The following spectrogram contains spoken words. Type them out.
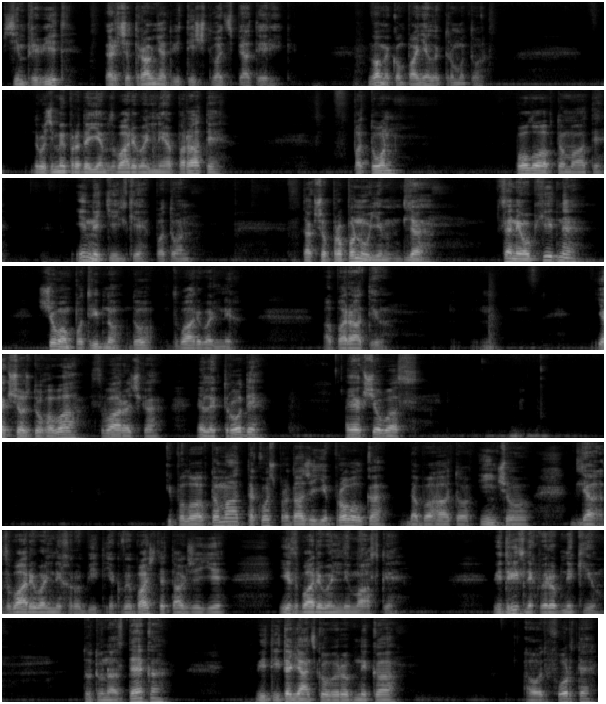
Всім привіт! 1 травня 2025 рік. З вами компанія Електромотор. Друзі, ми продаємо зварювальні апарати, патон, полуавтомати і не тільки патон. Так що пропонуємо для це необхідне, що вам потрібно до зварювальних апаратів. Якщо ж дугова сварочка, електроди. А якщо у вас і полуавтомат, також в продажі є проволока та багато іншого для зварювальних робіт. Як ви бачите, також є і зварювальні маски від різних виробників. Тут у нас дека від італійського виробника. А от Форте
